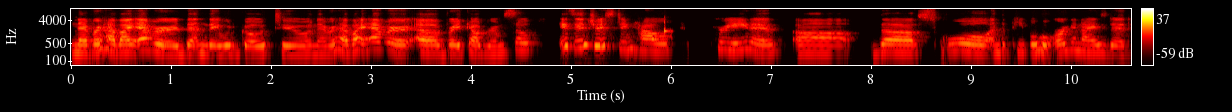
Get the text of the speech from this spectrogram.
Never Have I Ever, then they would go to Never Have I Ever uh, breakout room. So it's interesting how creative uh, the school and the people who organized it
